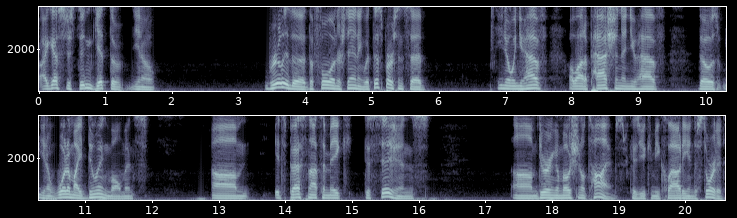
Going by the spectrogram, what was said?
I guess, just didn't get the you know really the the full understanding. What this person said, you know, when you have a lot of passion and you have those, you know, what am I doing moments, um, it's best not to make decisions um, during emotional times because you can be cloudy and distorted.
